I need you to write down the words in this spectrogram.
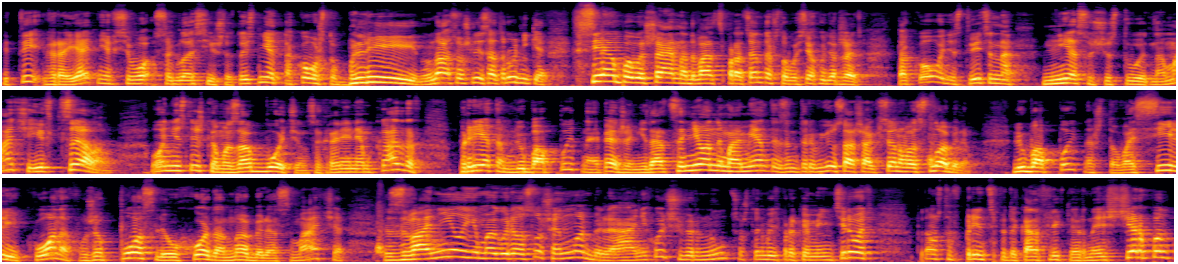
и ты, вероятнее всего, согласишься. То есть нет такого, что, блин, у нас ушли сотрудники, всем повышаем на 20%, чтобы всех удержать. Такого действительно не существует на матче, и в целом он не слишком озабочен сохранением кадров, при этом любопытно, опять же, недооцененный момент из интервью Саши Аксенова с Нобелем. Любопытно, что Василий Конов уже после ухода Нобеля с матча звонил ему и говорил, слушай, Нобель, а не хочешь вернуться, что-нибудь прокомментировать, потому что, в принципе, это конфликт, наверное, исчерпан,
